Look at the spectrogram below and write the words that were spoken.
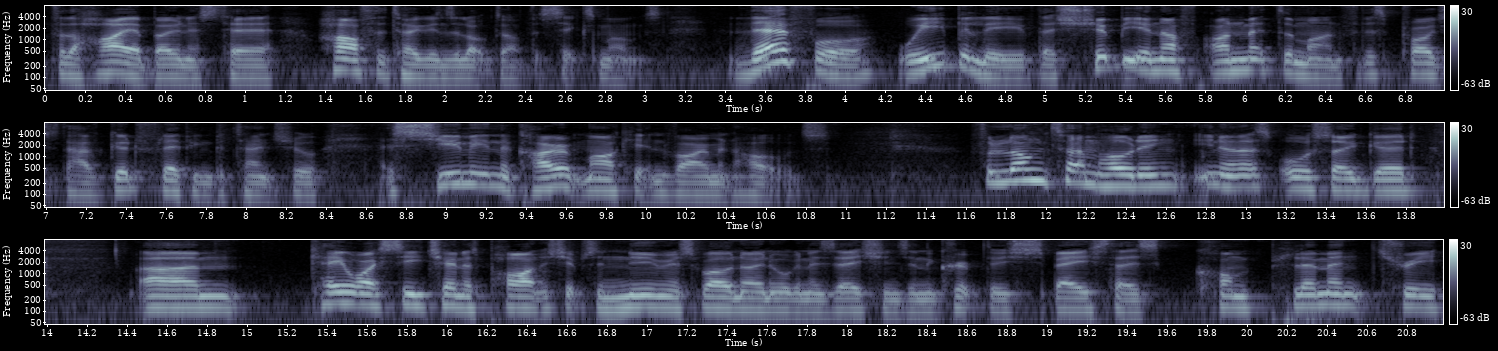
for the higher bonus tier, half the tokens are locked up for six months. Therefore, we believe there should be enough unmet demand for this project to have good flipping potential, assuming the current market environment holds. For long term holding, you know, that's also good. Um, KYC chain has partnerships with numerous well known organizations in the crypto space that is complementary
